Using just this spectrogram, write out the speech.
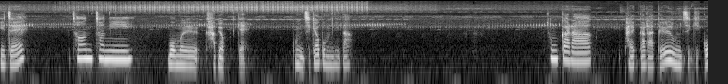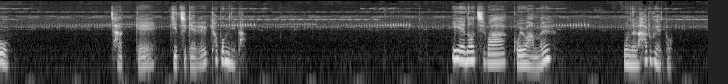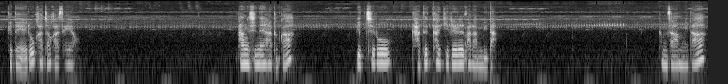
이제 천천히 몸을 가볍게 움직여 봅니다. 손가락, 발가락을 움직이고 작게 기지개를 켜봅니다. 이 에너지와 고요함을 오늘 하루에도 그대로 가져가세요. 당신의 하루가 빛으로 가득하기를 바랍니다. 감사합니다.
